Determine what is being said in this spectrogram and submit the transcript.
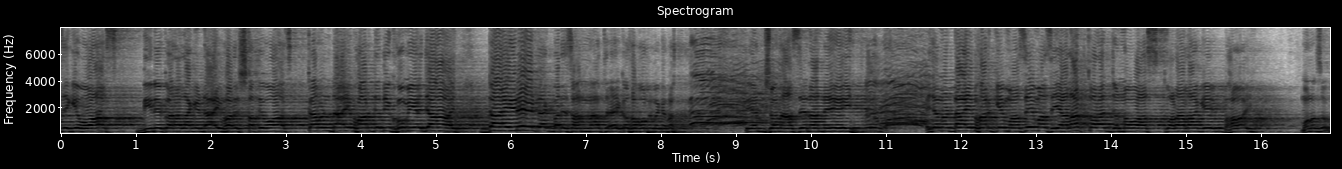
জেগে ওয়াজ, দিনে করা লাগে ড্রাইভারের সাথে ওয়াজ। কারণ ড্রাইভার যদি ঘুমিয়ে যায়, ডাইরেক্ট একবারে জান্নাত, এই কথা বলে না কেন? টেনশন আছে না নেই? এই জন্য ড্রাইভারকে মাঝে মাঝে অ্যালার্ট করার জন্য ওয়াজ করা লাগে। ভাই, মনোযোগ।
